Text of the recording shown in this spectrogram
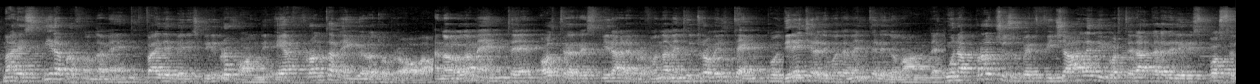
ma respira profondamente, fai dei bei respiri profondi e affronta meglio la tua prova. Analogamente, oltre a respirare profondamente, trova il tempo di leggere adeguatamente le domande. Un approccio superficiale vi porterà a dare delle risposte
